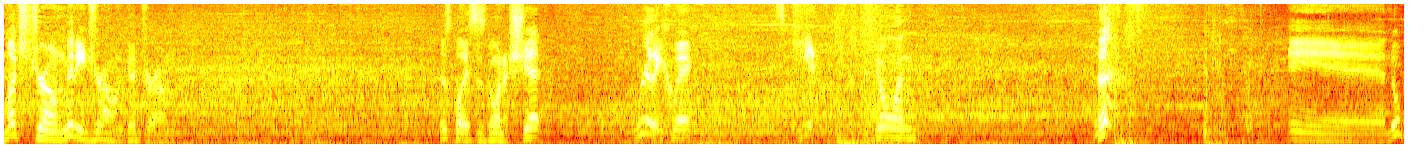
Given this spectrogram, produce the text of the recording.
Much drone, mini drone, good drone. This place is going to shit really quick. Let's get going. Huh. And nope,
